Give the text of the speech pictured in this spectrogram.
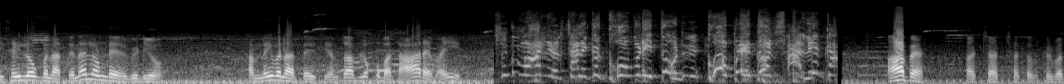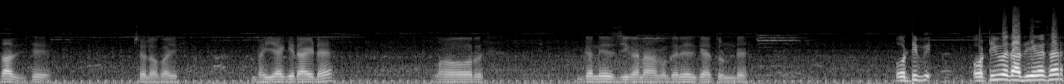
ऐसे ही लोग बनाते ना लौंडे वीडियो हम नहीं बनाते ऐसे हम तो आप लोग को बता रहे भाई। आप है? अच्छा अच्छा तो फिर बता दीजिए। चलो भाई। भैया की राइड है। और गणेश जी का नाम है गणेश गए तुंडे O T P O T P बता दिएगा, sir.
